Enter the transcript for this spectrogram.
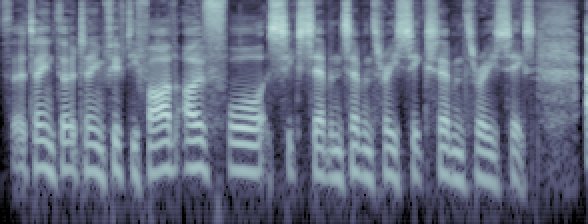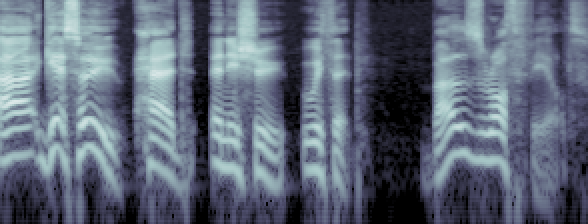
13 13 55 0467 736 736. Uh, guess who had an issue with it? Buzz Rothfield.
